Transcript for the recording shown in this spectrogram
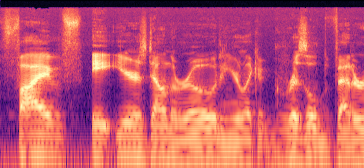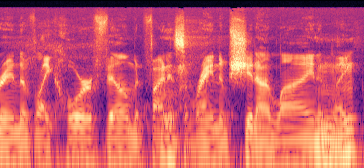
five, eight years down the road, and you're like a grizzled veteran of like horror film and finding some random shit online and like mm-hmm.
